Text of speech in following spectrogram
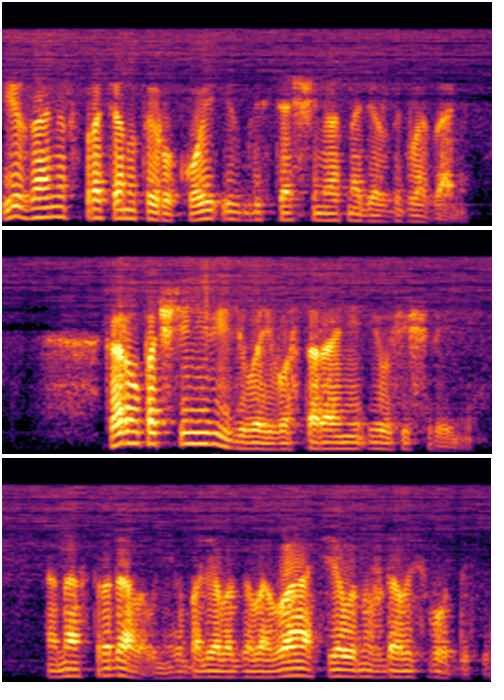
и замер с протянутой рукой и с блестящими от надежды глазами. Карл почти не видела его стараний и ухищрений. Она страдала, у нее болела голова, тело нуждалось в отдыхе.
